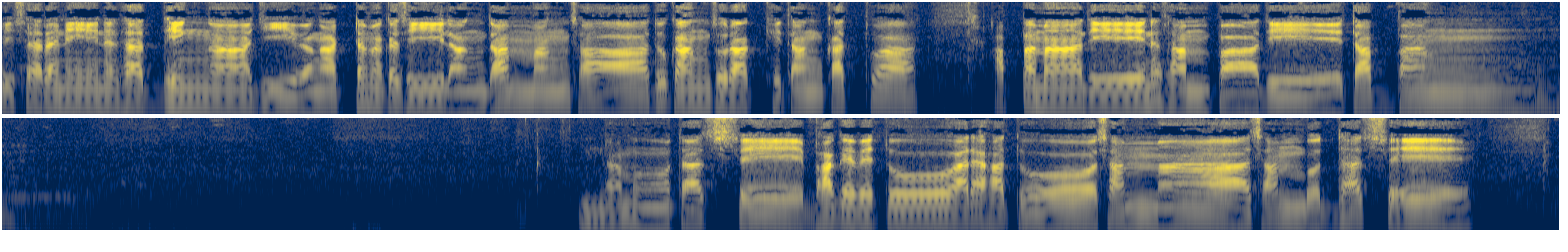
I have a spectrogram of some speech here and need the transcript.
තිසරණේන සද්ධින් ආජීවං අට්ඨමක සීලං ධම්මං සාදුකං සුරක්ෂිතං කତ୍වා අප්පමාදේන සම්පාදේ තබ්බං නමෝ තස්සේ භගවතු අරහතෝ සම්මා සම්බුද්දස්සේ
